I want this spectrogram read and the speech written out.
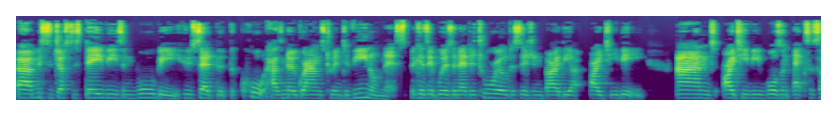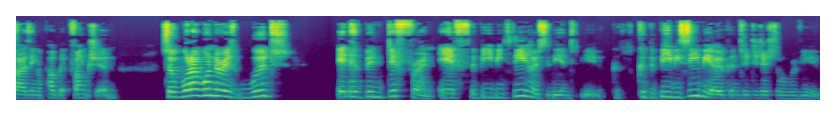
uh, Mr. Justice Davis and Warby who said that the court has no grounds to intervene on this because it was an editorial decision by the ITV and ITV wasn't exercising a public function. So, what I wonder is would it have been different if the BBC hosted the interview? Could, could the BBC be open to judicial review?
